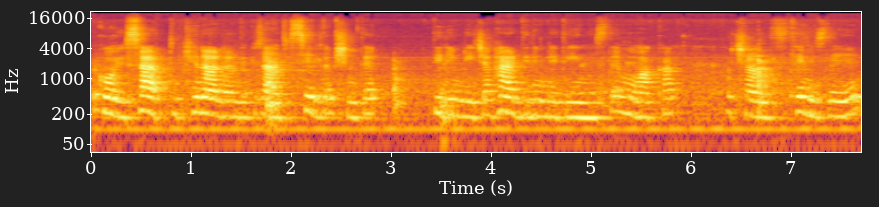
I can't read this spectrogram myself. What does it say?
Kakaoyu serptim, kenarlarını güzelce sildim. Şimdi dilimleyeceğim. Her dilimlediğinizde muhakkak bıçağınızı temizleyin.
